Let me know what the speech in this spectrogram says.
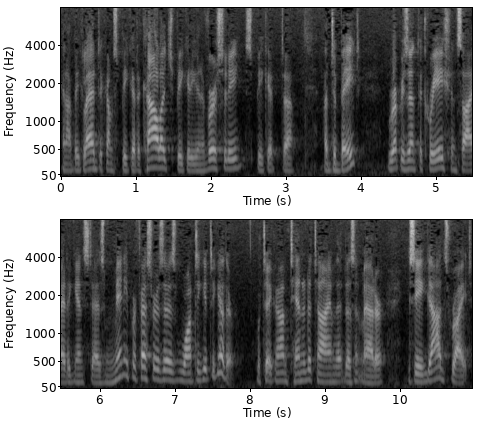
And I'll be glad to come speak at a college, speak at a university, speak at uh, a debate, represent the creation side against as many professors as want to get together. We'll take on 10 at a time. That doesn't matter. You see, God's right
